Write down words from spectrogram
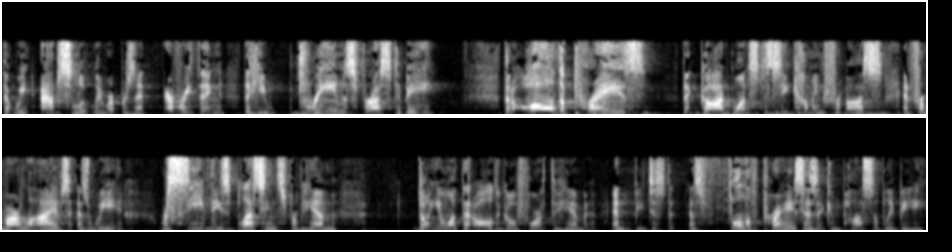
that we absolutely represent everything that He dreams for us to be? That all the praise that God wants to see coming from us and from our lives as we receive these blessings from Him, don't you want that all to go forth to Him and be just as full of praise as it can possibly be?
